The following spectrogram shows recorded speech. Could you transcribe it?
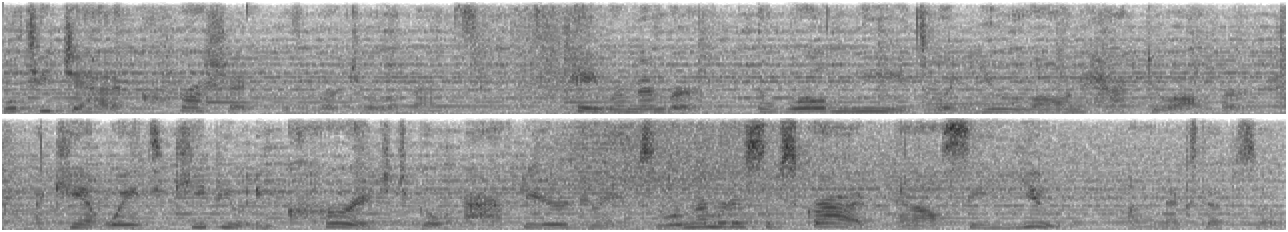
We'll teach you how to crush it with virtual events. Hey, remember, the world needs what you alone have to offer. I can't wait to keep you encouraged to go after your dreams. So remember to subscribe, and I'll see you on the next episode.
